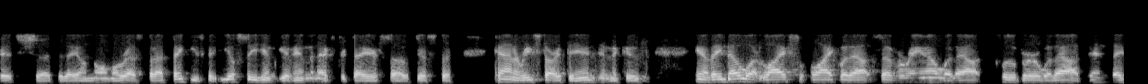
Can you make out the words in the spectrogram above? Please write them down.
pitch uh, today on normal rest, but I think he's. You'll see him give him an extra day or so just to kind of restart the engine because you know they know what life's like without Severino, without Kluber, without, and they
